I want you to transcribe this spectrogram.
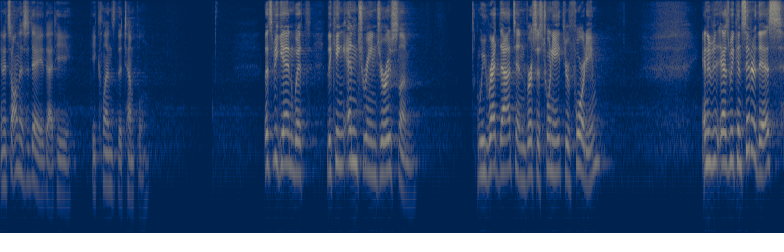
And it's on this day that he, he cleansed the temple. Let's begin with the king entering Jerusalem. We read that in verses 28 through 40. And as we consider this,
